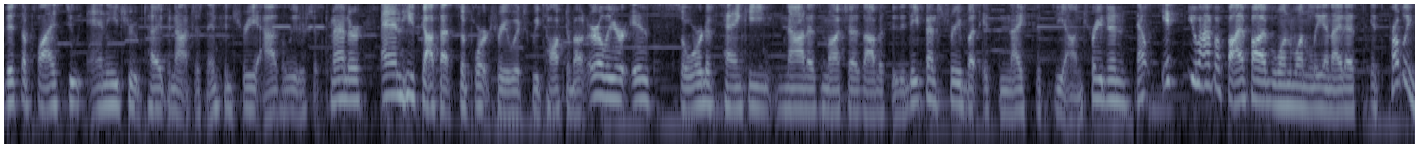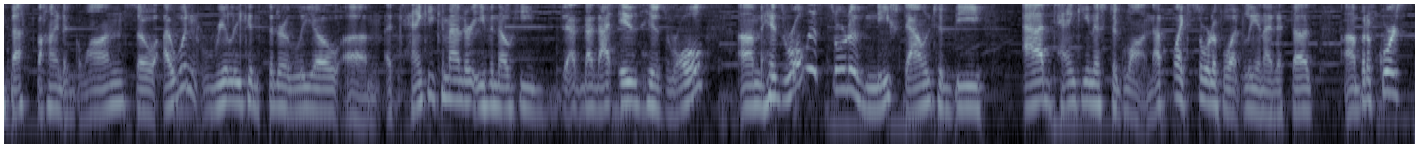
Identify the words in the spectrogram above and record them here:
This applies to any troop type not just infantry as a leadership commander. And he's got that support tree which we talked about earlier is sort of tanky not as much as obviously the defense tree but it's nice to see on Trajan. Now if you have a 5511 Leonidas it's probably best behind a Guan so I wouldn't really consider Leo um, a tanky commander even though he that, that, that is his role um, his role is sort of niche down to be add tankiness to Guan that's like sort of what Leonidas does. Uh, but of course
